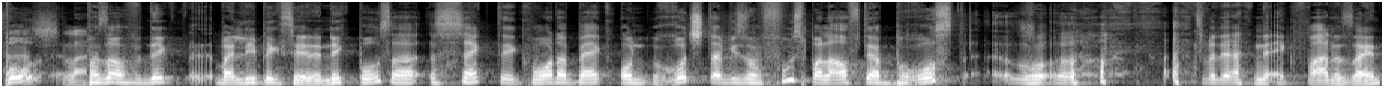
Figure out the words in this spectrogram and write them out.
Bosa, Wasserschlag. pass auf, Nick, meine Lieblingsszene. Nick Bosa sackt den Quarterback und rutscht da wie so ein Fußballer auf der Brust, so, äh, als würde er eine Eckfahne sein,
